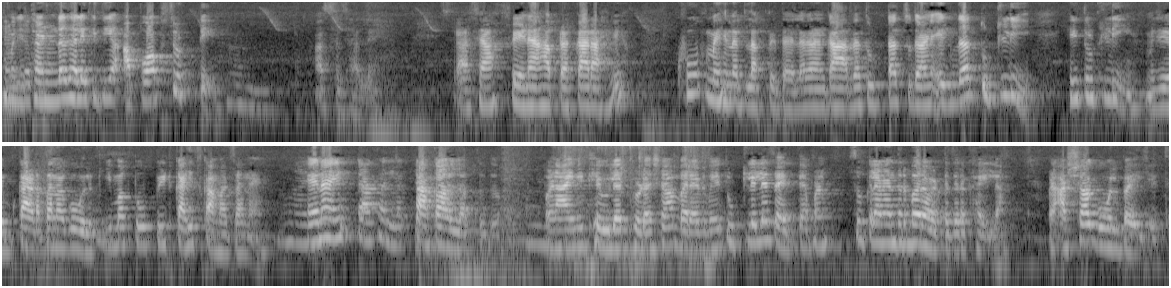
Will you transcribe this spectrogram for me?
म्हणजे थंड झाले की ती आपोआप सुटते. असं झालंय. तर अशा फेण्या हा प्रकार आहे. खूप मेहनत लागते त्याला कारण का अर्ध्या तुटतात सुद्धा आणि एकदा तुटली ही तुटली म्हणजे काढताना गोल की मग तो पीठ काहीच कामाचा नाही. हे नाही? टाकायला टाकावा लागतो तो. पण आईने ठेवल्यात थोड्याशा बऱ्याच वेळी तुटलेल्याच आहेत त्या पण सुकल्यानंतर बरं वाटतं जरा खायला. पण अशा गोल पाहिजेत.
